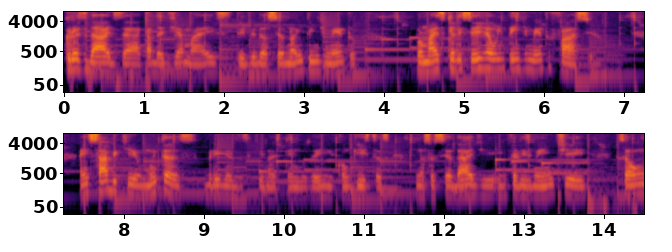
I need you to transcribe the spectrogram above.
curiosidades a cada dia mais devido ao seu não entendimento, por mais que ele seja um entendimento fácil. A gente sabe que muitas brigas que nós temos aí, conquistas na sociedade, infelizmente, são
